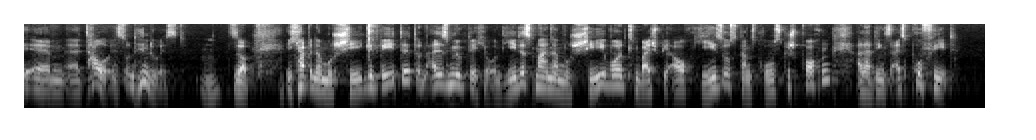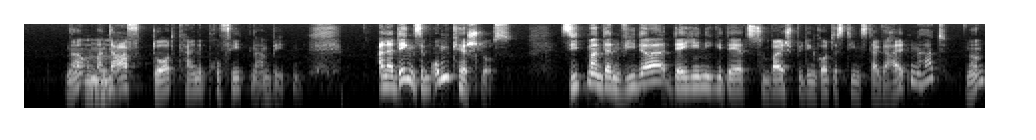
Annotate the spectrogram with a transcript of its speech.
ähm, äh, Taoist und Hinduist. Mhm. So, ich habe in der Moschee gebetet und alles Mögliche. Und jedes Mal in der Moschee wurde zum Beispiel auch Jesus ganz groß gesprochen, allerdings als Prophet. Na, und mhm. man darf dort keine Propheten anbeten. Allerdings im Umkehrschluss sieht man dann wieder, derjenige, der jetzt zum Beispiel den Gottesdienst da gehalten hat, ne,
